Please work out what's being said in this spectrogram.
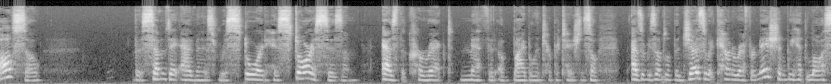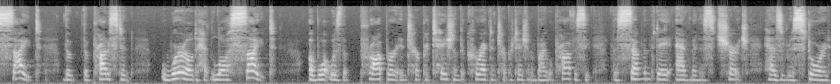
Also, the Seventh day Adventists restored historicism as the correct method of Bible interpretation. So, as a result of the Jesuit Counter Reformation, we had lost sight, the, the Protestant world had lost sight of what was the proper interpretation, the correct interpretation of Bible prophecy. The Seventh day Adventist Church has restored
